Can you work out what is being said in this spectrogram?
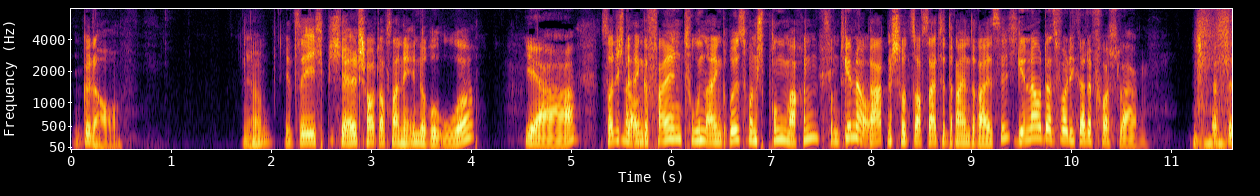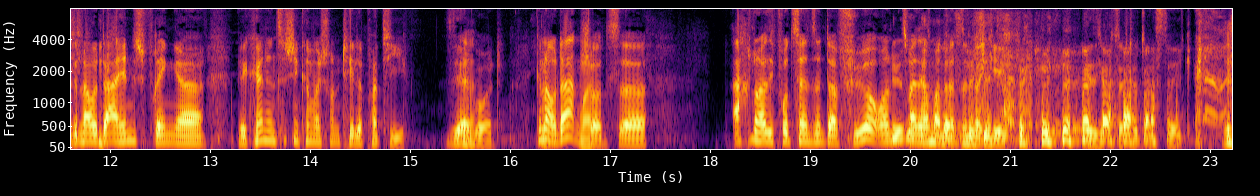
Genau. Ja, jetzt sehe ich, Michael schaut auf seine innere Uhr. Ja. Soll ich genau. dir einen Gefallen tun, einen größeren Sprung machen zum Thema genau. Datenschutz auf Seite 33? Genau das wollte ich gerade vorschlagen. Dass wir genau dahin springen. Wir können inzwischen können wir schon Telepathie. Sehr ja. gut. Genau, Datenschutz. Äh, 38 Prozent sind dafür und nee, so 62 sind dagegen. Lese ich aus der Statistik.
